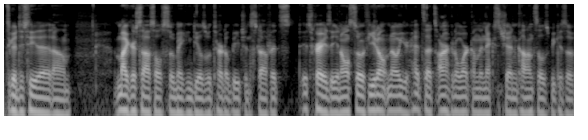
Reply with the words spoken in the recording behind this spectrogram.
it's good to see that. Um, Microsoft's also making deals with Turtle Beach and stuff. It's it's crazy. And also, if you don't know, your headsets aren't going to work on the next gen consoles because of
